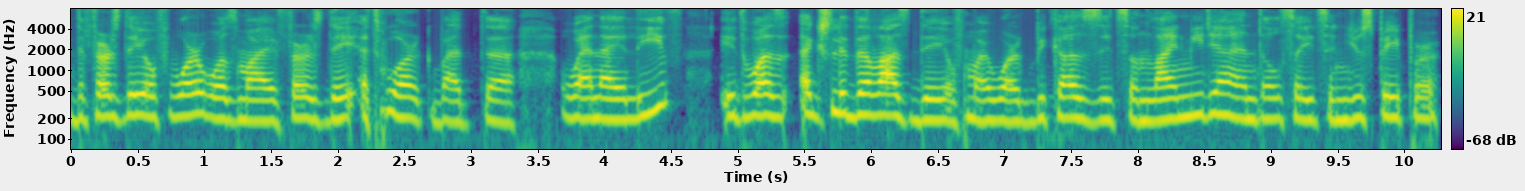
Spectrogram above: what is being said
the first day of war was my first day at work. But uh, when I leave, it was actually the last day of my work because it's online media and also it's a newspaper,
